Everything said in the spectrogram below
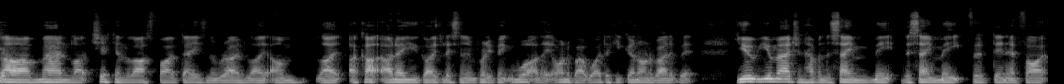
oh man, like chicken the last five days in a row. Like I'm like I can't. I know you guys listening and probably thinking, what are they on about? Why do they keep going on about it? But you you imagine having the same meat the same meat for dinner five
